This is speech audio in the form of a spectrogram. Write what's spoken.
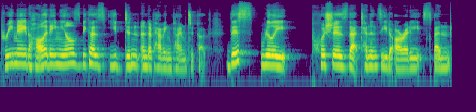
pre made holiday meals because you didn't end up having time to cook. This really pushes that tendency to already spend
